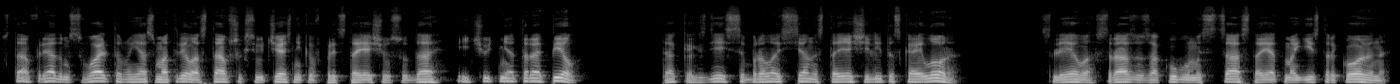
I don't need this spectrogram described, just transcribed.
Встав рядом с Вальтером, я осмотрел оставшихся участников предстоящего суда и чуть не оторопел, так как здесь собралась вся настоящая элита Скайлора. Слева, сразу за кубом истца, стоят магистры Ковина.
